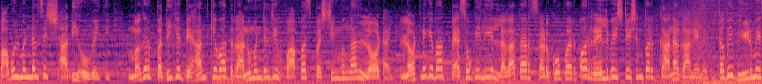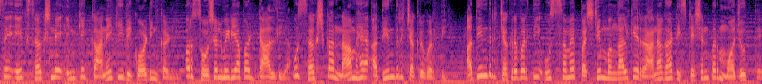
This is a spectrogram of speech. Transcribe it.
बाबुल मंडल से शादी हो गई थी। मगर पति के देहांत के बाद रानू मंडल जी वापस पश्चिम बंगाल लौट आई। लौटने के बाद पैसों के लिए लगातार सड़कों पर और रेलवे स्टेशन पर गाना गाने लगी। तभी भीड़ में से एक शख्स ने इनके गाने की रिकॉर्डिंग कर ली और सोशल मीडिया पर डाल दिया। उस शख्स का नाम है अतीन्द्र चक्रवर्ती। अतीन्द्र चक्रवर्ती उस समय पश्चिम बंगाल के रानाघाट स्टेशन पर मौजूद थे,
